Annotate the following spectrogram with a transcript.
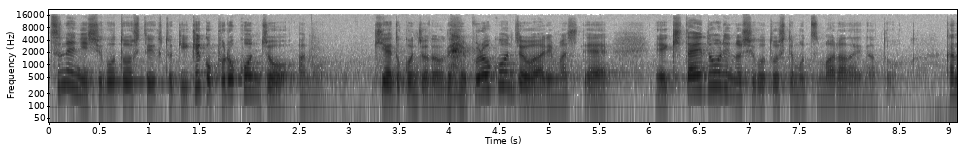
常に仕事をしていく時結構プロ根性あの気合と根性なので プロ根性がありまして、えー期待通りの仕事をしてもつまらないなと必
